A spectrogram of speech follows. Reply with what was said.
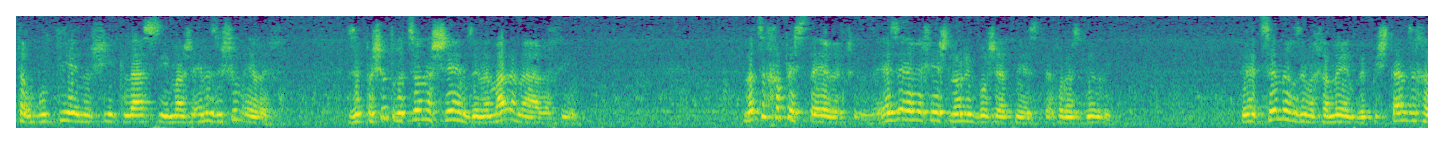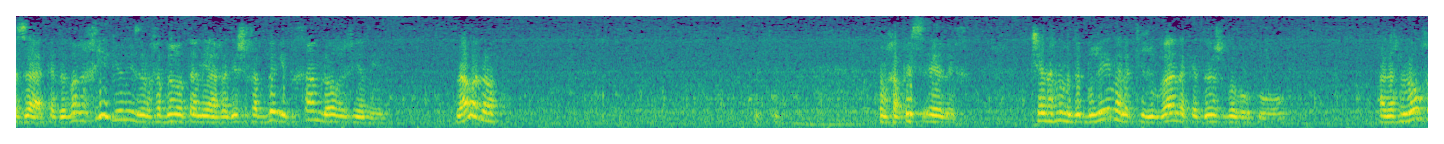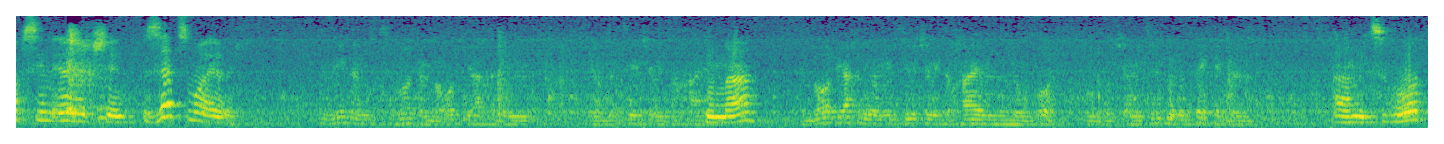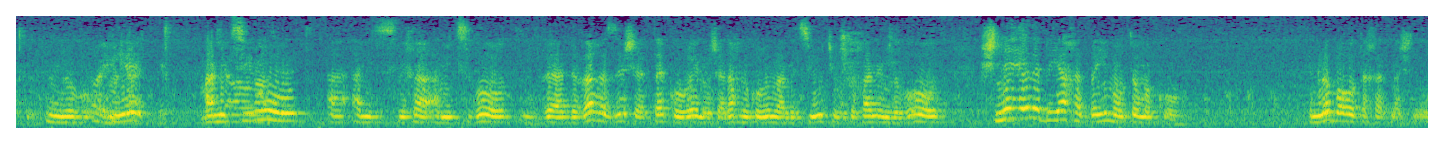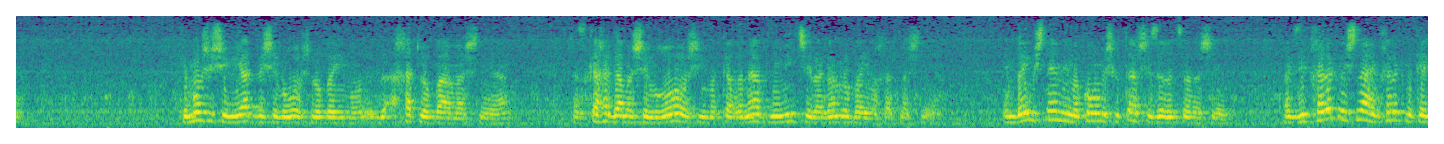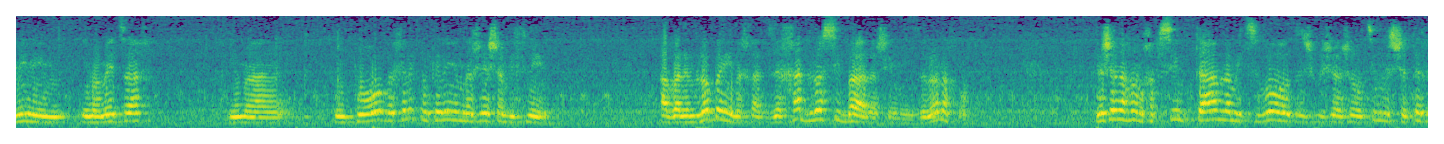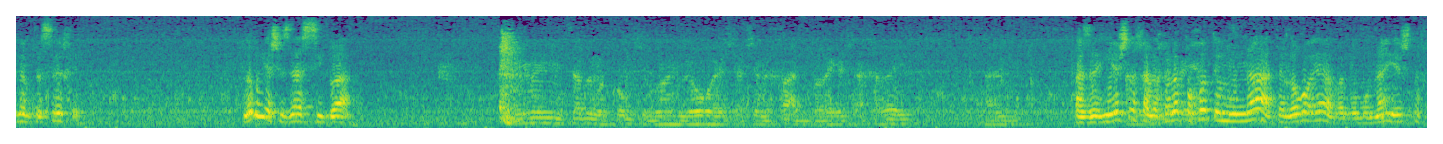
תרבותי, אנושי, קלאסי, מש... אין לזה שום ערך. זה פשוט רצון השם, זה למעלה מהערכים. לא צריך לחפש את הערך של זה. איזה ערך יש לא ללבוש שעטנז? אתה יכול להסביר לי? תראה, צמר זה מחמם ופשטן זה חזק. הדבר הכי הגיוני זה לחבר אותם יחד. יש לך בגד חם לאורך ימים. למה לא? אתה מחפש ערך. כשאנחנו מדברים על הקרבה לקדוש ברוך הוא, אנחנו לא מחפשים ערך שזה עצמו הערך. עם מה? הן באות יחד עם המציאות שמתוכה הן נובעות. כשהמציאות מנותקת, המצוות, המציאות, סליחה, המצוות והדבר הזה שאתה קורא לו, שאנחנו קוראים לו המציאות שמתוכן הן נובעות, שני אלה ביחד באים מאותו מקום. הן לא באות אחת מהשנייה. כמו ששל יד ושל ראש לא באים, אחת לא באה מהשנייה, אז ככה גם השל ראש עם הכוונה הפנימית שלה גם לא באים אחת מהשנייה. הם באים שניהם ממקור משותף שזה רצון השם. רק זה התחלק לשניים, חלק מקיימים עם, עם המצח, עם, ה, עם פה, וחלק מקיימים עם מה שיש שם בפנים. אבל הם לא באים אחד, זה אחד לא סיבה על השני, זה לא נכון. זה שאנחנו מחפשים טעם למצוות, זה בשביל שרוצים לשתף גם את השכל. לא בגלל שזה הסיבה. אם אני נמצא במקום שבו אני לא רואה שהשם אחד ברגע שאחרי, אז יש לך לכל הפחות אמונה, אתה לא רואה, אבל אמונה יש לך.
